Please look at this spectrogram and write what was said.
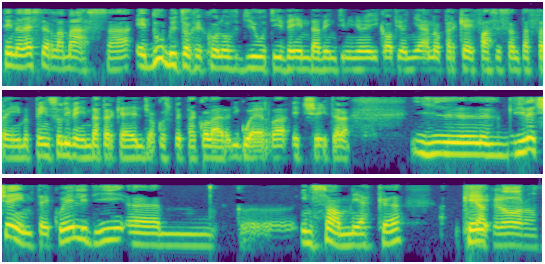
tende ad essere la massa e dubito che Call of Duty venda 20 milioni di copie ogni anno perché fa 60 frame, penso li venda perché è il gioco spettacolare di guerra, eccetera. Il- di recente quelli di ehm, Insomniac che Anche loro.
